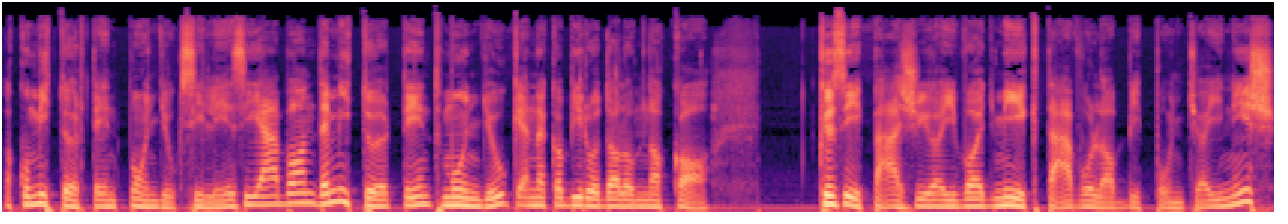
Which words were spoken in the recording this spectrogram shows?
akkor mi történt mondjuk Sziléziában, de mi történt mondjuk ennek a birodalomnak a közép-ázsiai vagy még távolabbi pontjain is,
